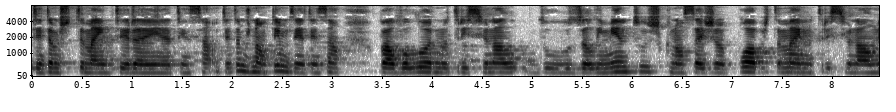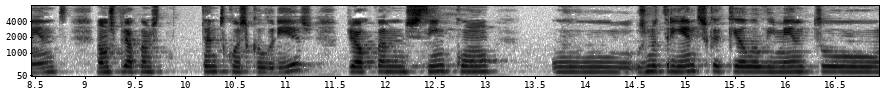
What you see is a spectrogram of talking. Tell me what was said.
Tentamos também ter em atenção, tentamos não, temos em atenção o valor nutricional dos alimentos, que não seja pobre também nutricionalmente. Não nos preocupamos tanto com as calorias, preocupamos-nos sim com o, os nutrientes que aquele alimento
